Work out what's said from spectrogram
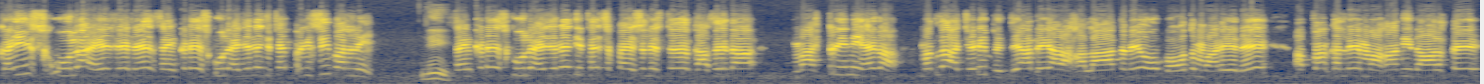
ਕਈ ਸਕੂਲ ਇਹ ਜਿਹੇ ਨੇ ਸੈਂਕੜੇ ਸਕੂਲ ਇਹ ਜਿਹੇ ਨੇ ਜਿੱਥੇ ਪ੍ਰਿੰਸੀਪਲ ਨਹੀਂ। ਜੀ। ਸੈਂਕੜੇ ਸਕੂਲ ਇਹ ਜਿਹੇ ਨੇ ਜਿੱਥੇ ਸਪੈਸ਼ਲਿਸਟ ਕਾਸੇ ਦਾ ਮਾਸਟਰ ਹੀ ਨਹੀਂ ਹੈਗਾ। ਮਤਲਬ ਜਿਹੜੀ ਵਿੱਦਿਆ ਦੇ ਹਾਲਾਤ ਨੇ ਉਹ ਬਹੁਤ ਮਾੜੇ ਨੇ। ਆਪਾਂ ਕੱਲੇ ਮਾਹਾਂ ਦੀ ਦਾਲ ਤੇ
